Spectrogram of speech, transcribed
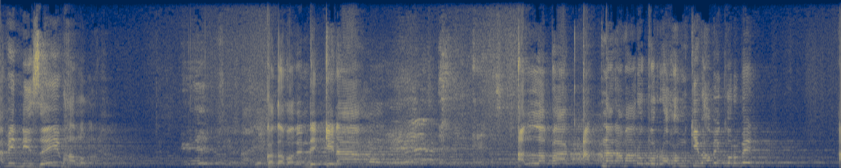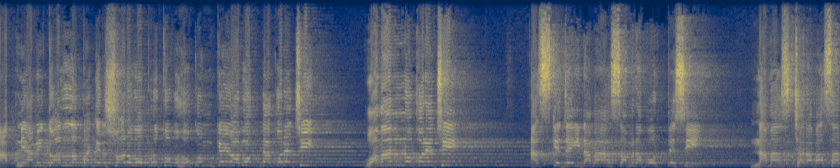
আমি নিজেই ভালো না। কথা বলেন ঠিক কিনা? আল্লাহ পাক আপনার আমার উপর রহম কীভাবে করবেন? আপনি, আমি তো আল্লাহ পাকের সর্বপ্রথম হুকুমকে অবজ্ঞা করেছি, অমান্য করেছি। আজকে যেই নামাজ আমরা পড়তেছি নামাজ ছাড়া বাঁচার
